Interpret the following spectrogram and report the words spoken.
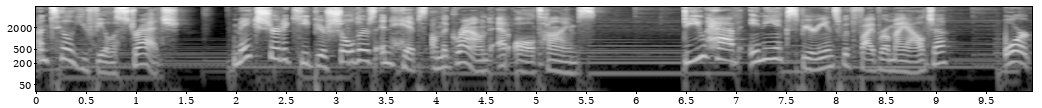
until you feel a stretch. Make sure to keep your shoulders and hips on the ground at all times. Do you have any experience with fibromyalgia? Or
